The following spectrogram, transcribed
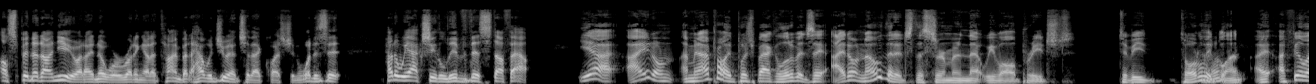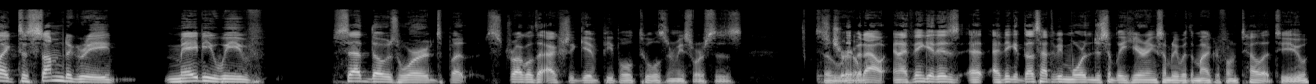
I'll spin it on you, and I know we're running out of time, but how would you answer that question? What is it? How do we actually live this stuff out? Yeah, I don't. I mean, I'd probably push back a little bit and say I don't know that it's the sermon that we've all preached. To be totally uh-huh. blunt. I, I feel like to some degree, maybe we've said those words, but struggle to actually give people tools and resources to live it out. And I think it is, I think it does have to be more than just simply hearing somebody with a microphone tell it to you.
